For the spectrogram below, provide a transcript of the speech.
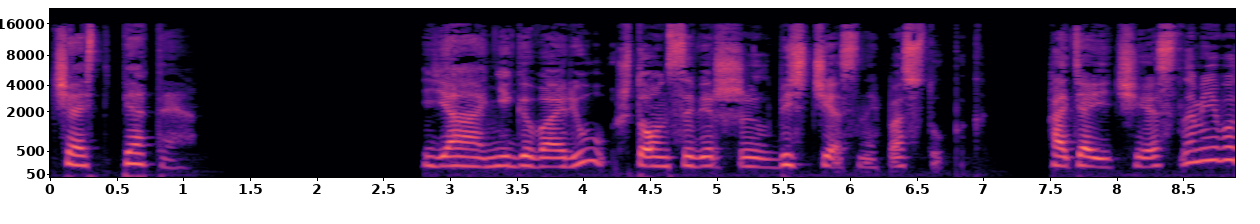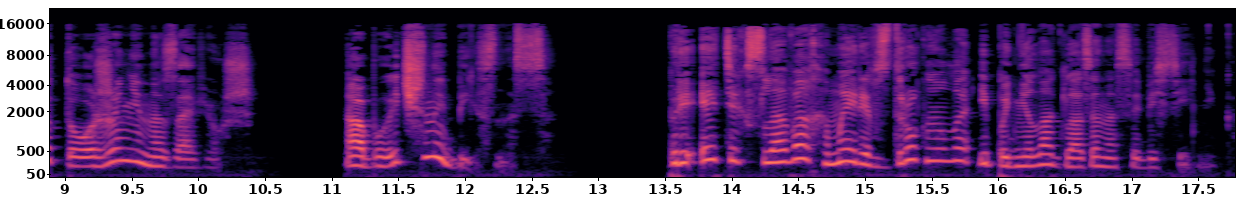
Часть пятая Я не говорю, что он совершил бесчестный поступок, хотя и честным его тоже не назовешь. Обычный бизнес. При этих словах Мэри вздрогнула и подняла глаза на собеседника.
